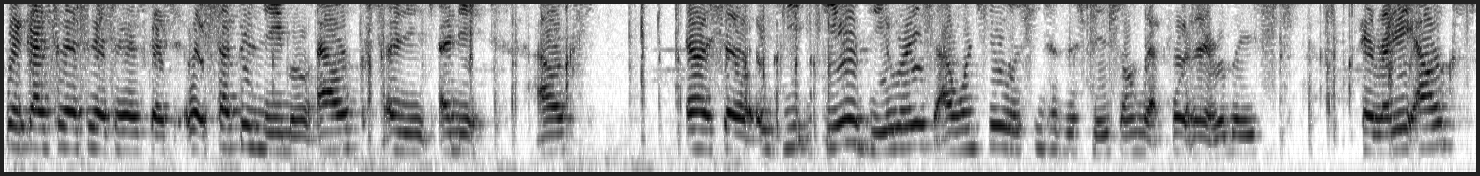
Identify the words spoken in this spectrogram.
Wait, guys, guys, guys, guys, guys. Wait, stop your name, Alex. I need, I need, Alex. Uh, so, if you, dear viewers, I want you to listen to this new song that Fortnite released. Okay, ready, Alex?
